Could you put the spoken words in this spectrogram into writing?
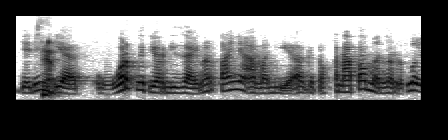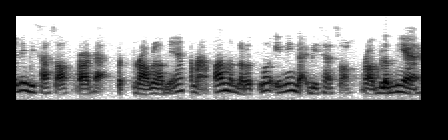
Jadi yeah. ya work with your designer tanya sama dia gitu. Kenapa menurut lo ini bisa solve product problemnya? Kenapa menurut lo ini nggak bisa solve problemnya?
